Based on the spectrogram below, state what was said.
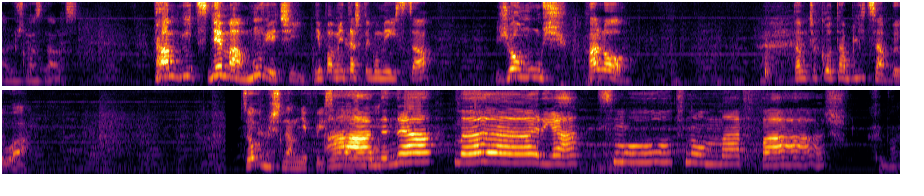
Ale już nas znalazł. Tam nic nie ma, mówię ci! Nie pamiętasz tego miejsca? Ziomuś, halo! Tam tylko tablica była. Co robisz na mnie facepalma? Anna Maria smutną ma twarz. Chyba.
